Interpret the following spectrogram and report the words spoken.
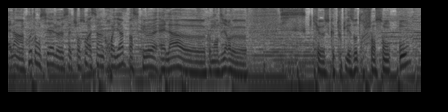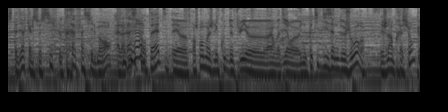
Elle a un potentiel, cette chanson, assez incroyable parce que elle a, euh, comment dire, le ce que, toutes les autres chansons ont, c'est-à-dire qu'elle se siffle très facilement, elle reste en tête et euh, franchement moi je l'écoute depuis euh, on va dire euh, une petite dizaine de jours et j'ai l'impression que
